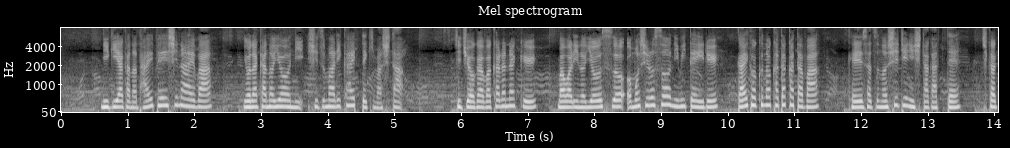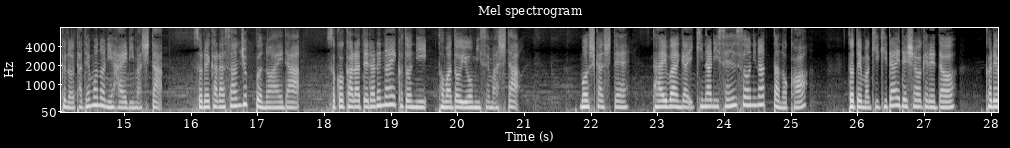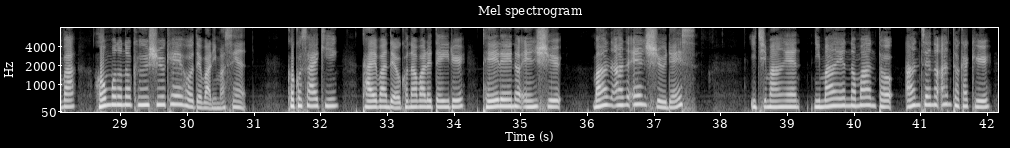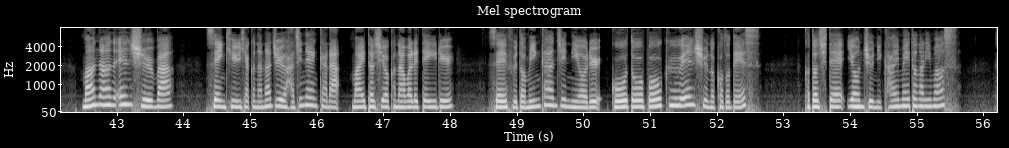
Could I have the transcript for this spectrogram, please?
賑やかな台北市内は夜中のように静まり返ってきました。事情がわからなく周りの様子を面白そうに見ている外国の方々は警察の指示に従って近くの建物に入りました。それから30分の間そこから出られないことに戸惑いを見せました。もしかして台湾がいきなり戦争になったのか？とても聞きたいでしょうけれどこれは本物の空襲警報ではありません。ここ最近台湾で行われている定例の演習万安演習です。1万円2万円の万と安全の安と書く万安演習は1978年から毎年行われている政府と民間人による合同防空演習のことです。今年で42回目となります。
